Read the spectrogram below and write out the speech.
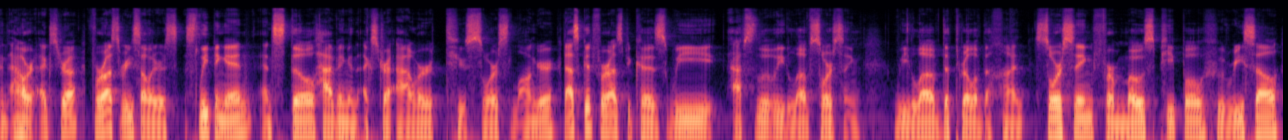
an hour extra. For us resellers, sleeping in and still having an extra hour to source longer, that's good for us because we absolutely love sourcing. We love the thrill of the hunt. Sourcing for most people who resell,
